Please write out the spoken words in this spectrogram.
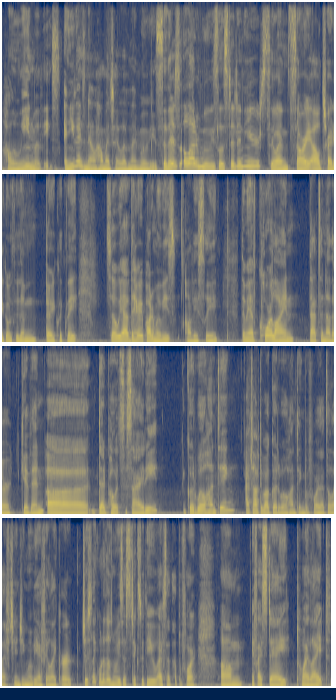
Halloween movies. And you guys know how much I love my movies. So there's a lot of movies listed in here. So I'm sorry, I'll try to go through them very quickly. So we have the Harry Potter movies, obviously. Then we have Coraline, that's another given. Uh, Dead Poets Society, Good Will Hunting. I've talked about Good Will Hunting before. That's a life changing movie, I feel like, or just like one of those movies that sticks with you. I've said that before. Um, if I Stay, Twilight,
